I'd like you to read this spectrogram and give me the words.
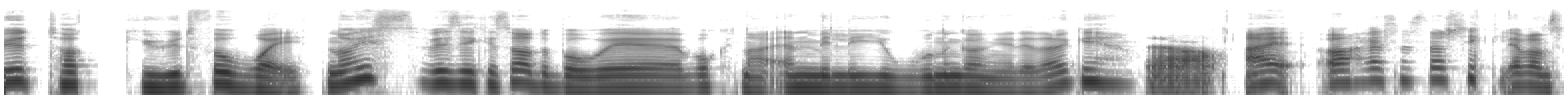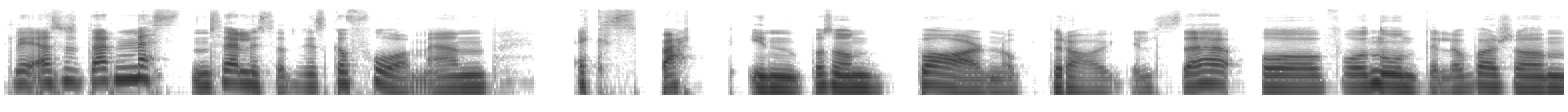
Gud, takk Gud for white noise. Hvis ikke så hadde Bowie våkna en million ganger i dag. Ja. Nei, å, jeg syns det er skikkelig vanskelig. Jeg synes Det er nesten så jeg har lyst til at vi skal få med en ekspert inn på sånn barneoppdragelse, og få noen til å bare sånn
